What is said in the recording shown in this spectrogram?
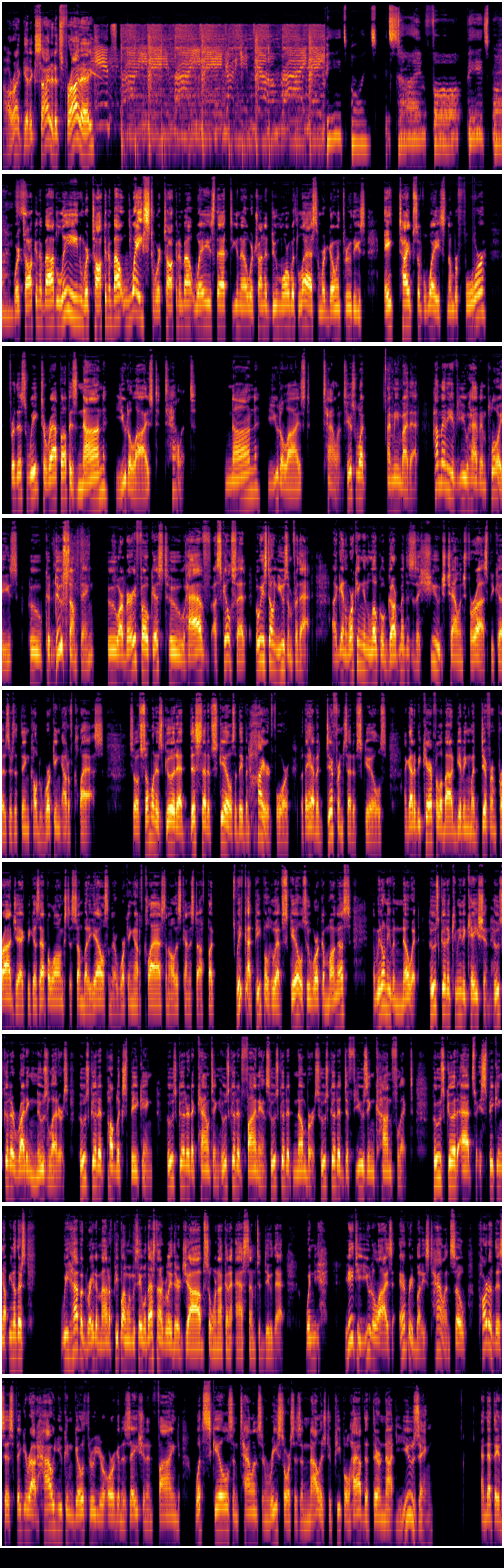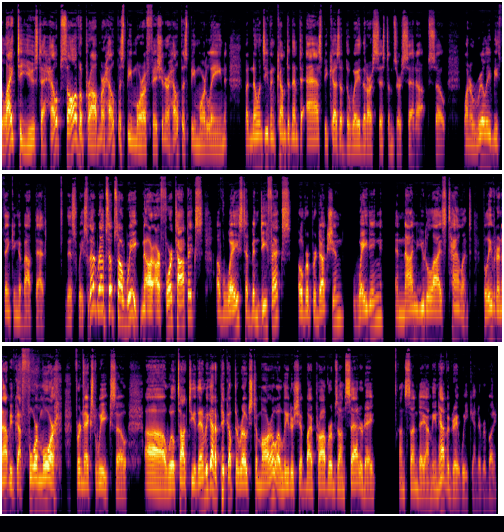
All right, get excited. It's Friday. It's Friday, Friday, gotta get down on Friday. Pete's Points. It's time for Pete's Points. We're talking about lean. We're talking about waste. We're talking about ways that, you know, we're trying to do more with less. And we're going through these eight types of waste. Number four for this week to wrap up is non utilized talent. Non utilized talent. Here's what I mean by that. How many of you have employees who could do something, who are very focused, who have a skill set, but we just don't use them for that? Again, working in local government, this is a huge challenge for us because there's a thing called working out of class. So if someone is good at this set of skills that they've been hired for, but they have a different set of skills, I got to be careful about giving them a different project because that belongs to somebody else and they're working out of class and all this kind of stuff. But we've got people who have skills who work among us and we don't even know it. Who's good at communication? Who's good at writing newsletters? Who's good at public speaking? Who's good at accounting? Who's good at finance? Who's good at numbers? Who's good at diffusing conflict? Who's good at speaking up? You know, there's we have a great amount of people and when we say well that's not really their job so we're not going to ask them to do that when you, you need to utilize everybody's talent so part of this is figure out how you can go through your organization and find what skills and talents and resources and knowledge do people have that they're not using and that they'd like to use to help solve a problem or help us be more efficient or help us be more lean, but no one's even come to them to ask because of the way that our systems are set up. So, want to really be thinking about that this week. So that wraps up our week. Our, our four topics of waste have been defects, overproduction, waiting, and non-utilized talent. Believe it or not, we've got four more for next week. So uh, we'll talk to you then. We got to pick up the roach tomorrow. A leadership by Proverbs on Saturday, on Sunday. I mean, have a great weekend, everybody.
